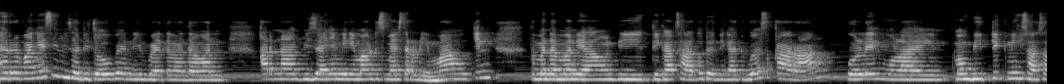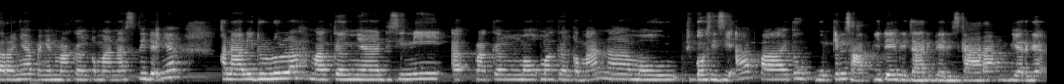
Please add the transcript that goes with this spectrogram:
harapannya sih bisa dicoba nih buat teman-teman. Karena bisanya minimal di semester 5 mungkin teman-teman yang di tingkat 1 dan tingkat 2 sekarang boleh mulai membidik nih sasarannya pengen magang ke mana. Setidaknya kenali dulu lah magangnya di sini uh, magang mau magang ke mana mau di posisi apa itu mungkin sapi deh dicari dari sekarang biar gak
